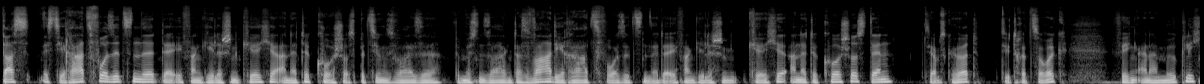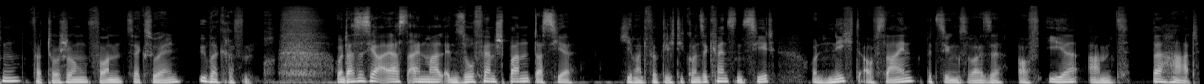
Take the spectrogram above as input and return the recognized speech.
Das ist die Ratsvorsitzende der Evangelischen Kirche, Annette Kurschus, beziehungsweise wir müssen sagen, das war die Ratsvorsitzende der Evangelischen Kirche, Annette Kurschus, denn Sie haben es gehört, sie tritt zurück wegen einer möglichen Vertuschung von sexuellen Übergriffen. Und das ist ja erst einmal insofern spannend, dass hier jemand wirklich die Konsequenzen zieht und nicht auf sein bzw. auf ihr Amt beharrt.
